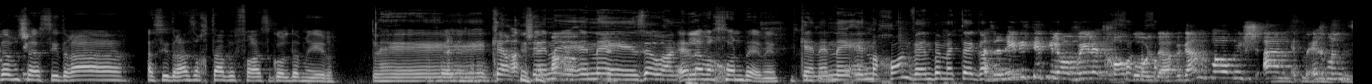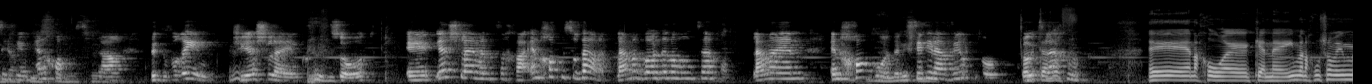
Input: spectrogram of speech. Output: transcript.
גם שהסדרה זכתה בפרס גולדה מאיר. כן, רק שאין, זהו. אין לה מכון באמת. כן, אין מכון ואין באמת גם... אז אני ניסיתי להוביל את חוק גולדה, וגם פה הוא נשאל איך מנציחים, אין חוק מסודר, וגברים שיש להם קבוצות, יש להם הנצחה, אין חוק מסודר, למה גולדה לא מונצחת? למה אין חוק גולדה? ניסיתי להביא אותו, לא הצלחנו. אנחנו, כן, אם אנחנו שומעים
